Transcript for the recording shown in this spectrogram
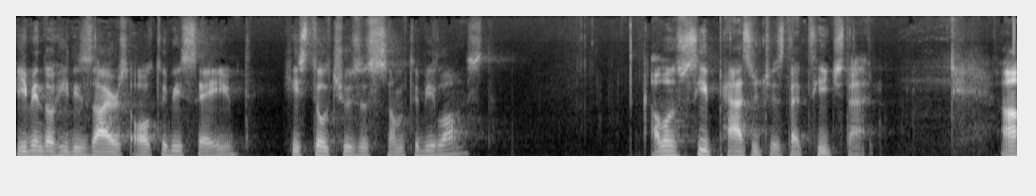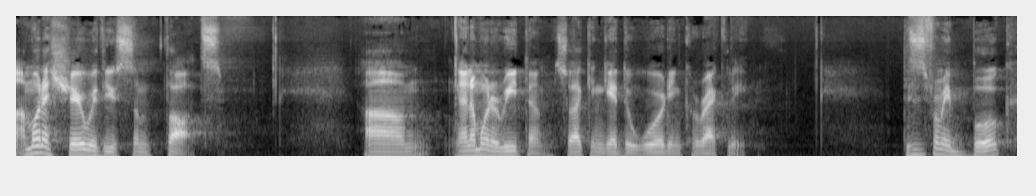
Even though he desires all to be saved, he still chooses some to be lost? I will see passages that teach that. Uh, I'm going to share with you some thoughts. Um, and I'm going to read them so I can get the wording correctly. This is from a book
